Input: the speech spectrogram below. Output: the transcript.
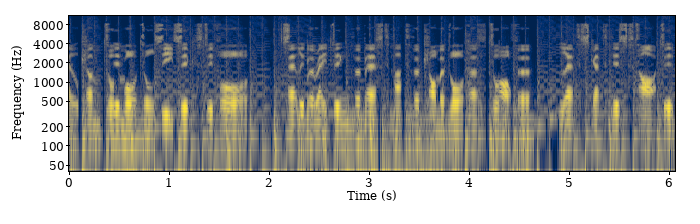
Welcome to Immortal C64. Celebrating the best that the Commodore has to offer. Let's get this started.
